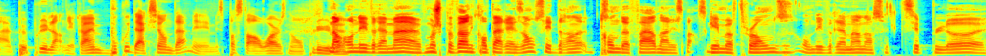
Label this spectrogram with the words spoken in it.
ben, un peu plus lente. Il y a quand même beaucoup d'action dedans, mais, mais c'est pas Star Wars non plus. Non, là. on est vraiment. Moi, je peux faire une comparaison. C'est Trône de fer dans l'espace. Game of Thrones, on est vraiment dans ce type-là. Euh,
